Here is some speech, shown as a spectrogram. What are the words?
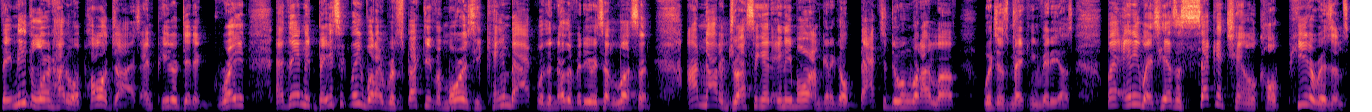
they need to learn how to apologize and Peter did it great. And then basically what I respect even more is he came back with another video. He said listen I'm not addressing it anymore. I'm gonna go back to doing what I love which is making videos. But anyways he has a second channel called Peterisms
